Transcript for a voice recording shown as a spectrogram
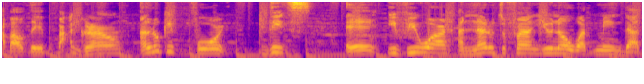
about the background. I'm looking for this. And if you are a Naruto fan, you know what means that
